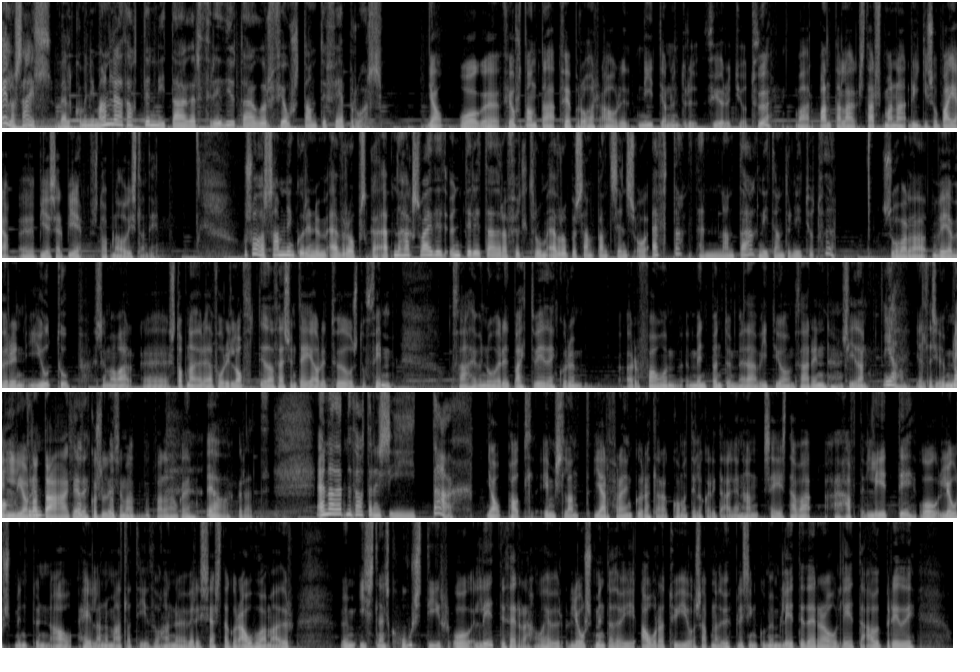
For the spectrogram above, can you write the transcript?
Heil og sæl, velkomin í manlega þáttinn í dag er þriðjudagur 14. februar. Já, og 14. Eh, februar árið 1942 var bandalag starfsmanna Ríkis og Bæja, BSRB, eh, stopnað á Íslandi. Og svo var samningurinn um Evrópska efnahagsvæðið undirritaður af fulltrúm Evrópusambandsins og EFTA þennan dag 1992. Svo var það vefurinn YouTube sem var uh, stopnaður eða fór í loftið á þessum degi árið 2005 og það hefur nú verið bætt við einhverjum örfáum myndböndum eða vídjóum þar inn síðan. Já. Ég held að séu miljón á dag eða eitthvað svolítið sem að fara þángað inn. Já, akkurat. En að efni þáttarins í dag Já, Páll Imsland, jarfræðingur, ætlar að koma til okkar í dag en hann segist hafa haft liti og ljósmyndun á heilanum alla tíð og hann hefur verið sérstakur áhuga maður um íslensk hústýr og liti þeirra og hefur ljósmyndaðau í áratýju og sapnað upplýsingum um liti þeirra og lita afbreyði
